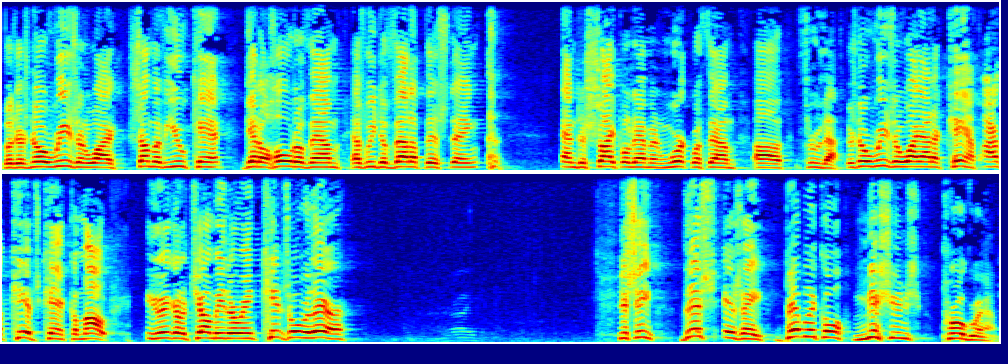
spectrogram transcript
But there's no reason why some of you can't get a hold of them as we develop this thing and disciple them and work with them uh, through that. There's no reason why out of camp our kids can't come out. You ain't going to tell me there ain't kids over there. You see, this is a biblical missions program.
